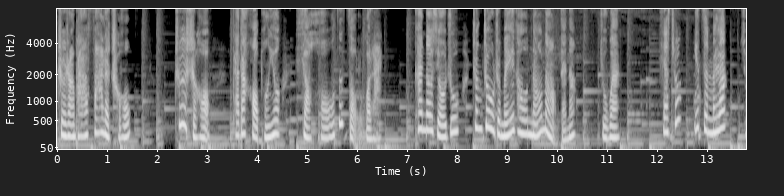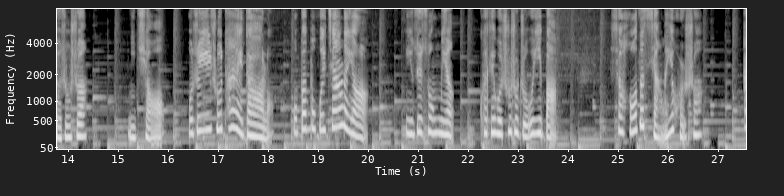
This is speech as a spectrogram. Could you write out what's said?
这让他发了愁。这时候，他的好朋友小猴子走了过来，看到小猪正皱着眉头挠脑袋呢，就问：“小猪，你怎么了？”小猪说：“你瞧，我这衣橱太大了，我搬不回家了呀。你最聪明，快给我出出主意吧。”小猴子想了一会儿说：“啊，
